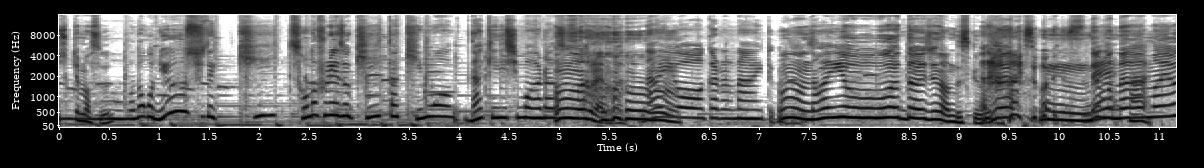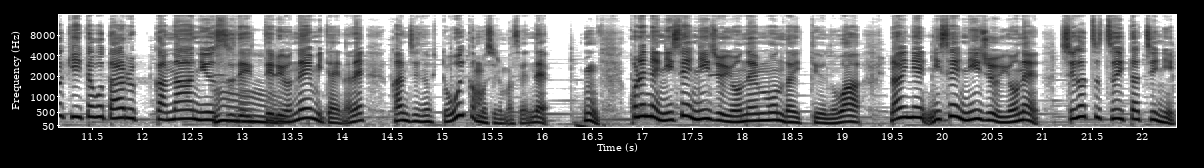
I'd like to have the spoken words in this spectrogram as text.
知ってます？なんかニュースで聞いそのフレーズを聞いた気もなきにしもあらず。ぐらい、うん。内容はわからないって感じうん、内容は大事なんですけどね。そうですね。ん。でもはい。名前は聞いたことあるかな、ニュースで言ってるよね、みたいなね。感じの人多いかもしれませんね。うん、これね2024年問題っていうのは来年2024年4月1日に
